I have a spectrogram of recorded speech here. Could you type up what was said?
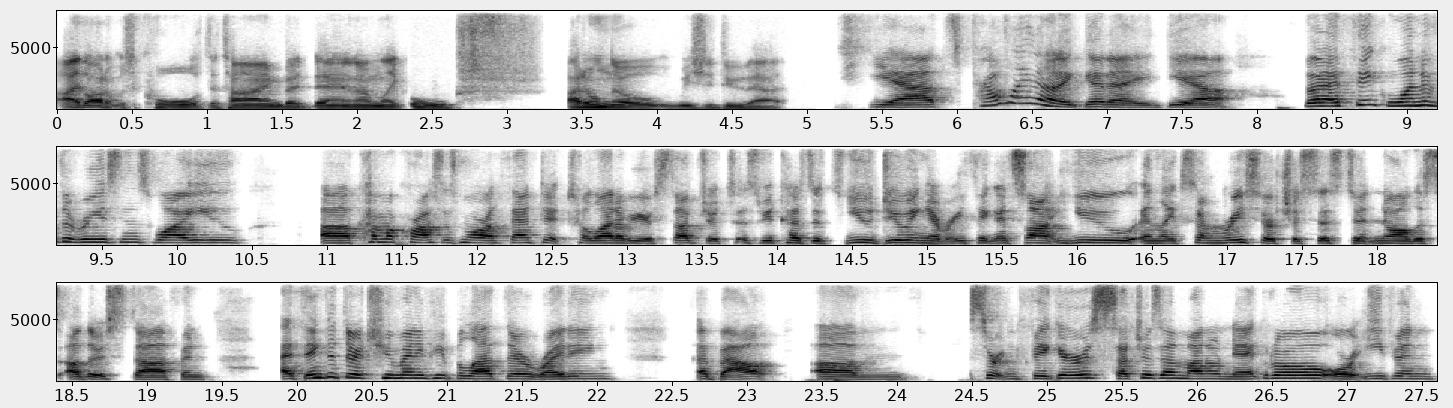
I thought it was cool at the time, but then I'm like, oh, I don't know, we should do that. Yeah, it's probably not a good idea. But I think one of the reasons why you uh, come across as more authentic to a lot of your subjects is because it's you doing everything. It's not you and like some research assistant and all this other stuff. And I think that there are too many people out there writing about um, certain figures, such as El Mano Negro, or even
